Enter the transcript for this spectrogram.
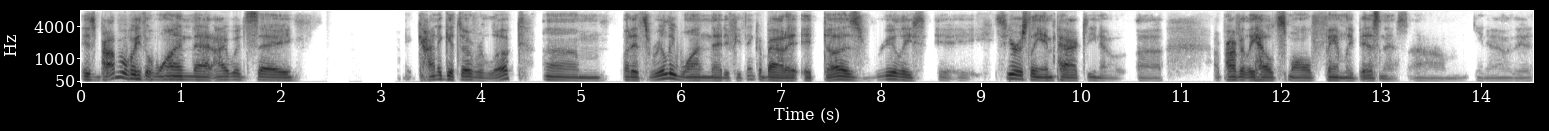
is probably the one that i would say kind of gets overlooked, um, but it's really one that, if you think about it, it does really seriously impact, you know, uh, a privately held small family business. Um, you know, the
